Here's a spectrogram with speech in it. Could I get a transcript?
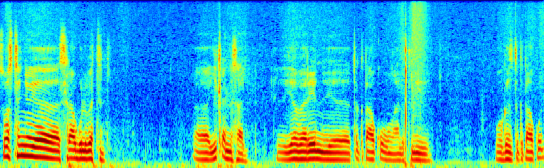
ሶስተኛው የስራ ጉልበትን ይቀንሳል። የበሬን የጥቅጣቁ ማለት ነው ወገዝ ጥቅጣቁን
